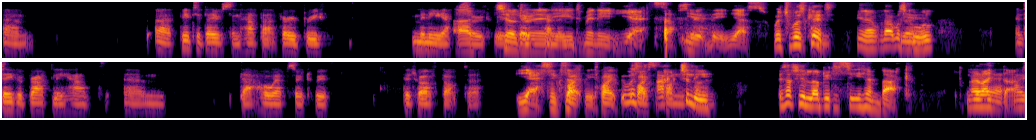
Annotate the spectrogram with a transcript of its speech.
Um, uh, Peter Davison had that very brief mini Uh, episode with Children David in Need mini. Yes, absolutely. Yes, which was good. You know, that was Yeah. cool. and David Bradley had um, that whole episode with the Twelfth Doctor. Yes, exactly. Twice, it was twice actually it's actually lovely to see him back. I like that. I-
